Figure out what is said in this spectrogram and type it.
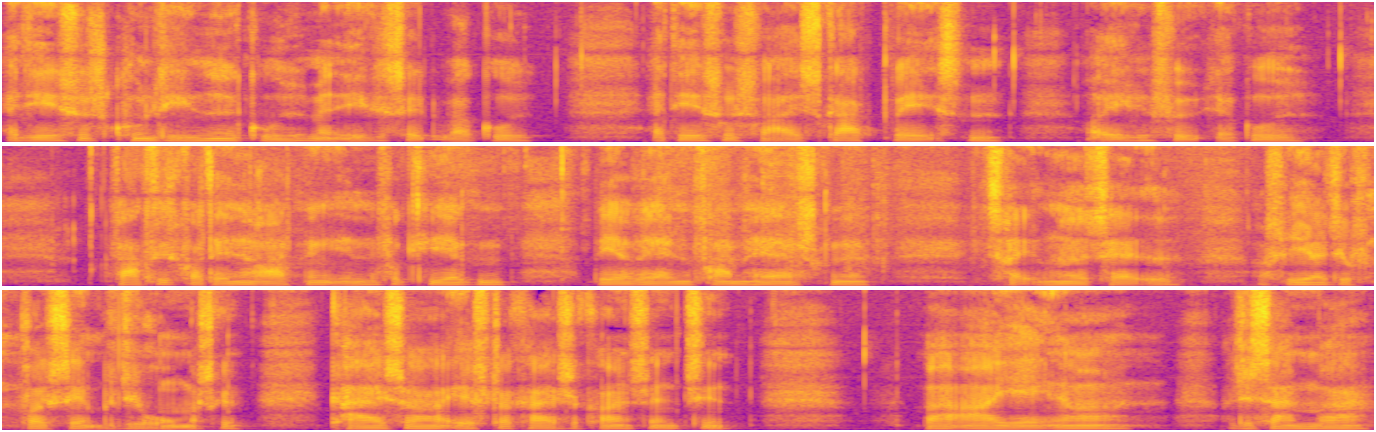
at Jesus kun lignede Gud, men ikke selv var Gud. At Jesus var et skabt væsen og ikke født af Gud. Faktisk var denne retning inden for kirken ved at være den fremherskende i 300-tallet, og flere af de, for eksempel de romerske kejsere efter kejser Konstantin var arianere, og det samme var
